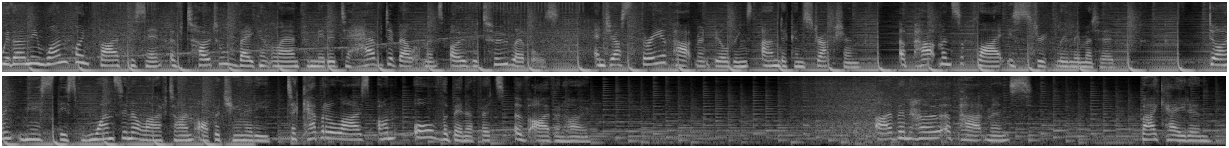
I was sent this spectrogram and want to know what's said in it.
With only 1.5% of total vacant land permitted to have developments over two levels and just three apartment buildings under construction, apartment supply is strictly limited. Don't miss this once in a lifetime opportunity to capitalise on all the benefits of Ivanhoe. Ivanhoe Apartments by Caydon.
